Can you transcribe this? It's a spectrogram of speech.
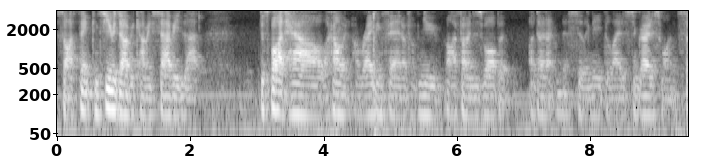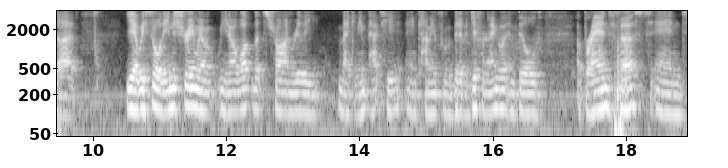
So I think consumers are becoming savvy to that despite how like I'm a, a raving fan of, of new iPhones as well, but I don't necessarily need the latest and greatest ones. So yeah, we saw the industry and we went, you know what, let's try and really make an impact here and come in from a bit of a different angle and build a brand first and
